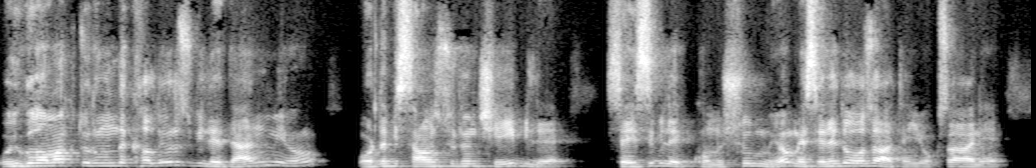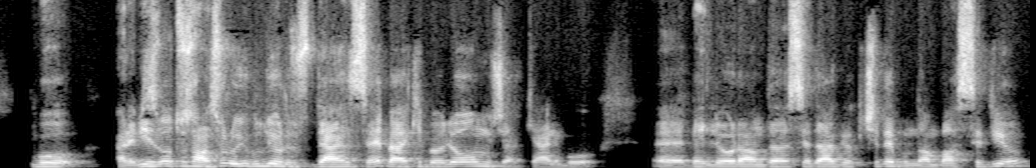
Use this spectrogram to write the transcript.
uygulamak durumunda kalıyoruz bile denmiyor. Orada bir sansürün şeyi bile sesi bile konuşulmuyor. Mesele de o zaten. Yoksa hani bu hani biz otosansür uyguluyoruz dense belki böyle olmayacak. Yani bu e, belli oranda Seda Gökçe de bundan bahsediyor.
